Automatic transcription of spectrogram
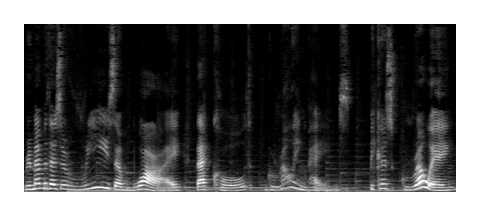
Remember, there's a reason why they're called growing pains. Because growing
